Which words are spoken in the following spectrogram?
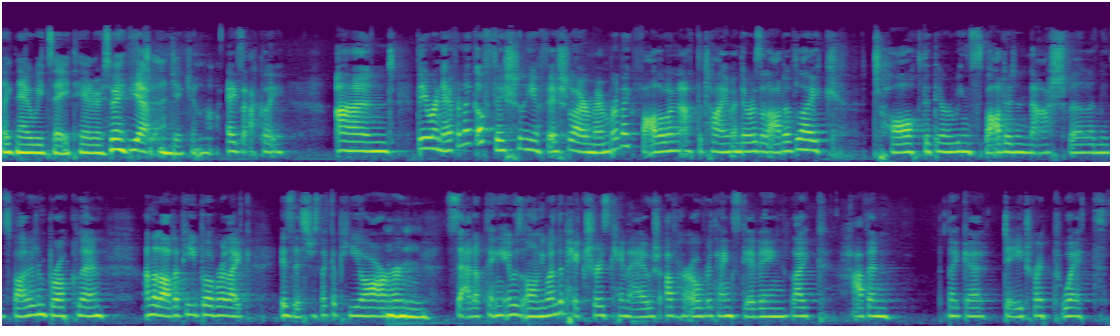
Like now we'd say Taylor Swift Yeah. and Jake Gyllenhaal. exactly. And they were never like officially official. I remember like following at the time and there was a lot of like talk that they were being spotted in Nashville and being spotted in Brooklyn. And a lot of people were like, is this just like a PR setup thing? It was only when the pictures came out of her over Thanksgiving, like having like a day trip with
